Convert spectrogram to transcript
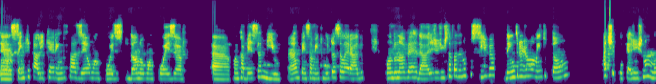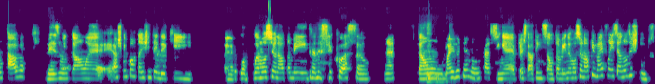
é, sempre tá ali querendo fazer alguma coisa, estudando alguma coisa uh, com a cabeça mil, né? um pensamento muito acelerado, quando na verdade a gente está fazendo o possível dentro de um momento tão atípico que a gente não estava mesmo. Então, é, é, acho que é importante entender que é, o, o, emocional também entra nessa equação, né? Então, mais do que nunca, assim, é prestar atenção também no emocional que vai influenciar nos estudos.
